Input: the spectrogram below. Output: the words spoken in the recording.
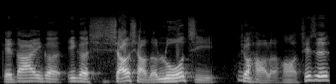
给大家一个一个小小的逻辑就好了哈。其实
